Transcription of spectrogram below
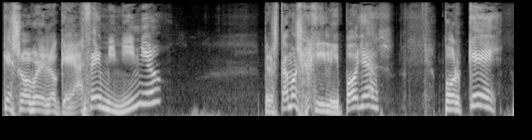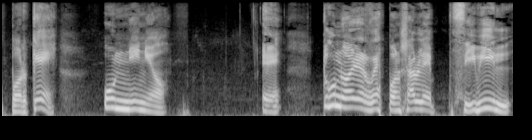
que sobre lo que hace mi niño? Pero estamos gilipollas. ¿Por qué? ¿Por qué un niño... Eh, tú no eres responsable civil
